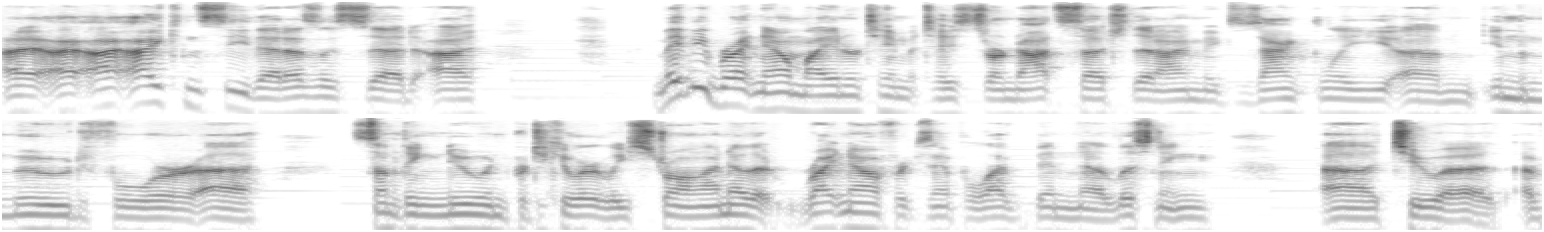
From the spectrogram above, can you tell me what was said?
I, I I- can see that. As I said, I maybe right now my entertainment tastes are not such that I'm exactly um, in the mood for uh, something new and particularly strong. I know that right now, for example, I've been uh, listening uh, to a, a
